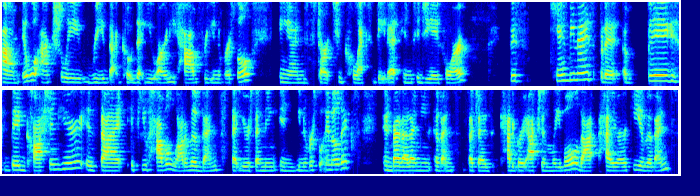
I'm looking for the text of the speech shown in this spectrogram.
um, it will actually read that code that you already have for Universal and start to collect data into GA4. This can be nice, but a, a, big, big caution here is that if you have a lot of events that you're sending in Universal Analytics, and by that I mean events such as category action label, that hierarchy of events,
